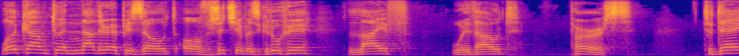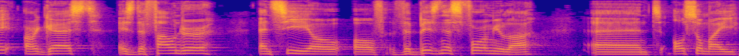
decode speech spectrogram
Welcome to another episode of Życie bez gruchy, Life Without Purse. Today, our guest is the founder and CEO of The Business Formula and also my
